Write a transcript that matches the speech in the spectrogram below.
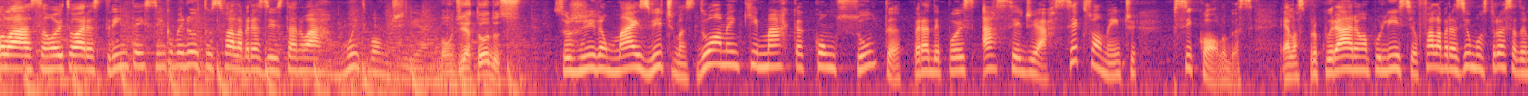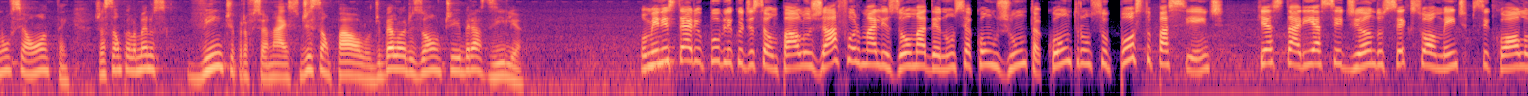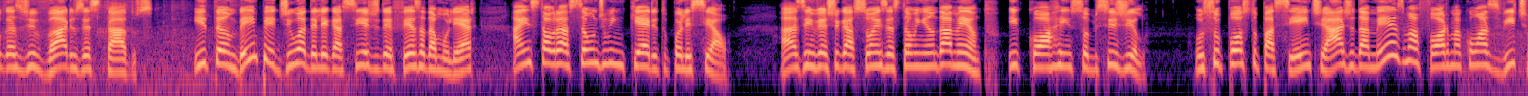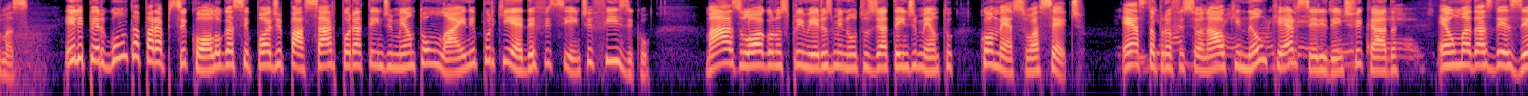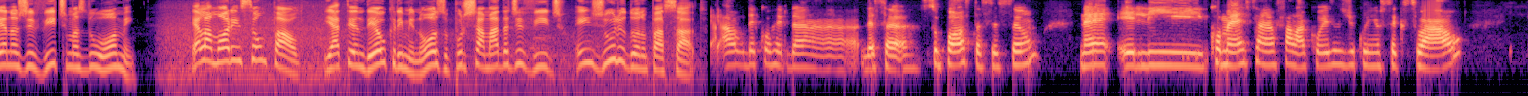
Olá, são 8 horas 35 minutos. Fala Brasil está no ar. Muito bom dia. Bom dia a todos. Surgiram mais vítimas do homem que marca consulta para depois assediar sexualmente psicólogas. Elas procuraram a polícia. O Fala Brasil mostrou essa denúncia ontem. Já são pelo menos 20 profissionais de São Paulo, de Belo Horizonte e Brasília. O Ministério Público de São Paulo já formalizou uma denúncia conjunta contra um suposto paciente que estaria assediando sexualmente psicólogas de vários estados. E também pediu à Delegacia de Defesa da Mulher a instauração de um inquérito policial. As investigações estão em andamento e correm sob sigilo. O suposto paciente age da mesma forma com as vítimas. Ele pergunta para a psicóloga se pode passar por atendimento online porque é deficiente físico. Mas logo nos primeiros minutos de atendimento começa o assédio. Esta profissional, que não quer ser identificada, é uma das dezenas de vítimas do homem. Ela mora em São Paulo e atendeu o criminoso por chamada de vídeo em julho do ano passado. Ao decorrer da, dessa suposta sessão, né, ele começa a falar coisas de cunho sexual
